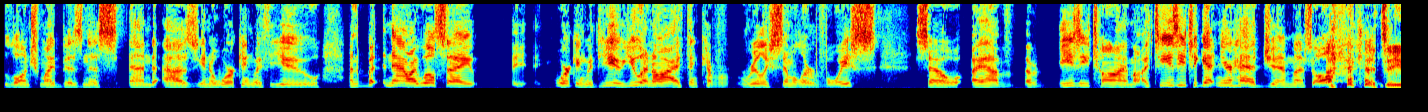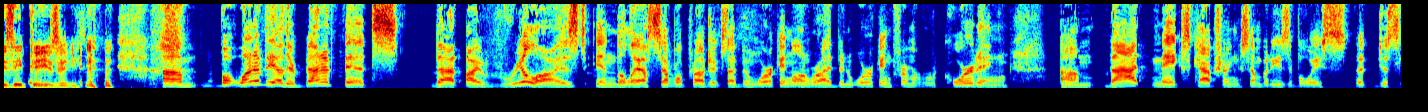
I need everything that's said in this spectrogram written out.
launched my business and as you know working with you and but now I will say working with you you and I I think have a really similar voice so I have an easy time. It's easy to get in your head, Jim. That's all. it's easy peasy. um, but one of the other benefits that I've realized in the last several projects I've been working on, where I've been working from a recording, um, that makes capturing somebody's voice uh, just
